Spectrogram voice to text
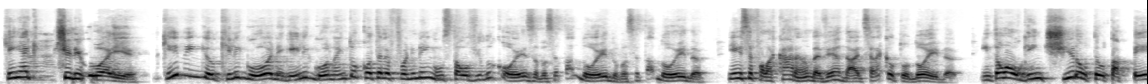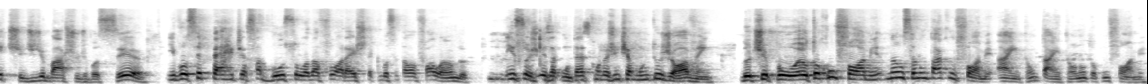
Quem é que te ligou aí? Que, ninguém, que ligou, ninguém ligou, nem tocou telefone nenhum, você tá ouvindo coisa, você tá doido, você tá doida. E aí você fala: caramba, é verdade, será que eu tô doida? Então alguém tira o teu tapete de debaixo de você e você perde essa bússola da floresta que você estava falando. Uhum. Isso às vezes acontece quando a gente é muito jovem. Do tipo, eu tô com fome. Não, você não tá com fome. Ah, então tá, então eu não tô com fome.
